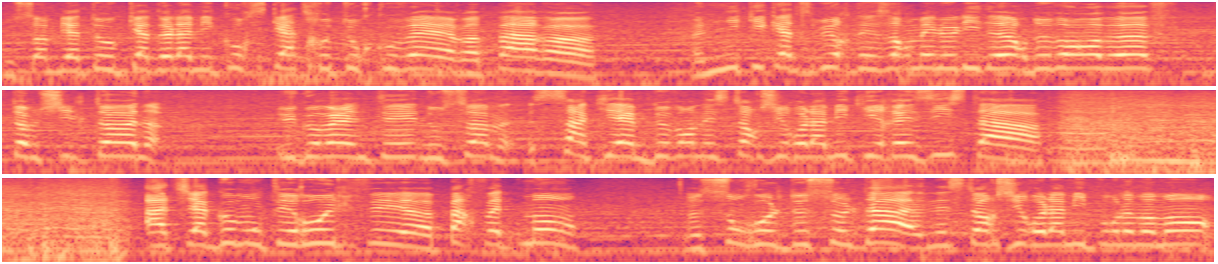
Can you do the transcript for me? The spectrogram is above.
Nous sommes bientôt au cadre de la mi-course, 4 tours couverts par euh, Nicky Katzburg, désormais le leader devant Roboff, Tom Chilton, Hugo Valente. Nous sommes 5ème devant Nestor Girolami qui résiste à, à Thiago Montero. Il fait euh, parfaitement son rôle de soldat, Nestor Girolami pour le moment.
